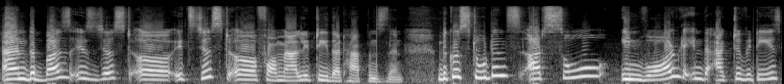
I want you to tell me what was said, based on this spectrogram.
and the buzz is just, uh, it's just a formality that happens then because students are so involved in the activities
